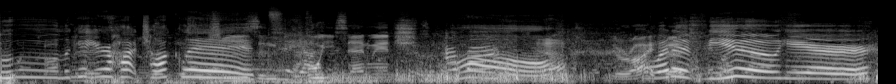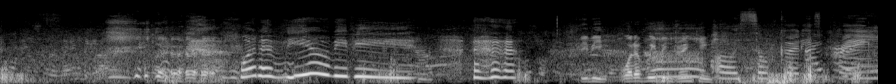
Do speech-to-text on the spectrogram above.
Ooh, look at your hot chocolate. Cheese and boy sandwich. Oh, You're right. what a view here. What a view, Bibi. Bibi, what have we been drinking? Oh, it's so good. He's praying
